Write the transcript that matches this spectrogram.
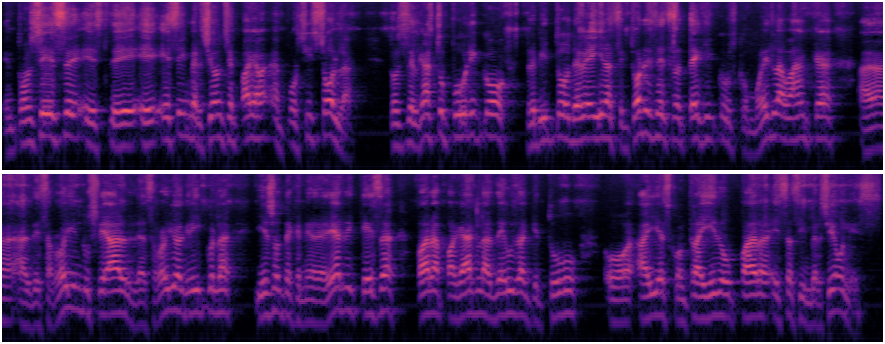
Entonces, este, e, esa inversión se paga por sí sola Entonces el gasto público, repito, debe ir a sectores estratégicos como es la banca, al desarrollo industrial, al desarrollo agrícola, y eso te generaría riqueza para pagar la deuda que tú hayas contraído para esas inversiones.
